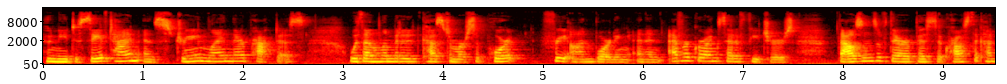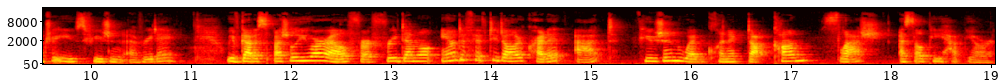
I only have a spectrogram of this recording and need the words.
who need to save time and streamline their practice with unlimited customer support, free onboarding, and an ever growing set of features, thousands of therapists across the country use Fusion every day. We've got a special URL for a free demo and a $50 credit at fusionwebclinic.com slash SLP happy hour.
